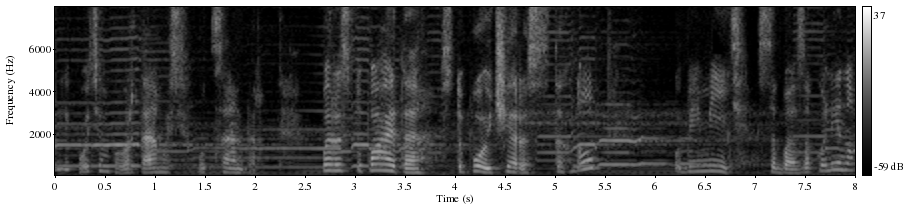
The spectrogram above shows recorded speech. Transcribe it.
І потім повертаємось у центр. Переступайте стопою через стегно, обійміть себе за коліно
